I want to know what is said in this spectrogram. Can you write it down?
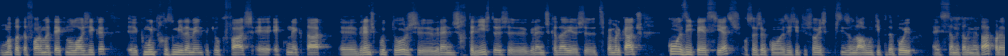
uma plataforma tecnológica que, muito resumidamente, aquilo que faz é, é conectar grandes produtores, grandes retalhistas, grandes cadeias de supermercados com as IPSS, ou seja, com as instituições que precisam de algum tipo de apoio, essencialmente alimentar, para,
